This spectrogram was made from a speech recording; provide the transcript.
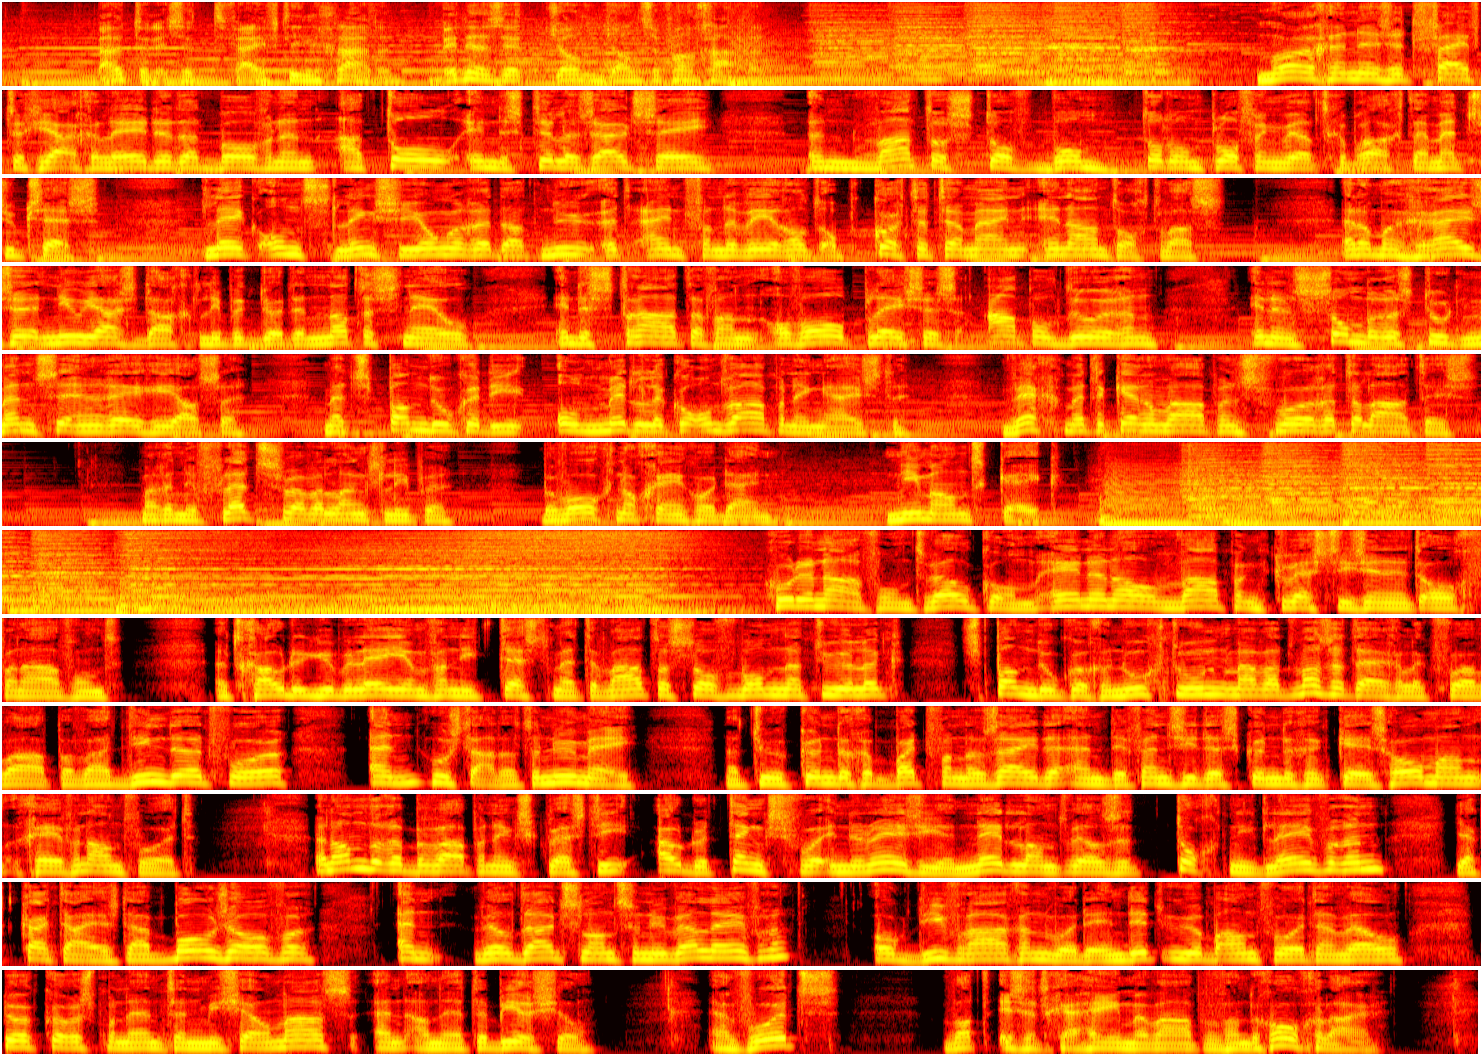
Buiten is het 15 graden, binnen zit John Jansen van Galen. Morgen is het 50 jaar geleden dat boven een atol in de stille Zuidzee... een waterstofbom tot ontploffing werd gebracht en met succes. Het leek ons linkse jongeren dat nu het eind van de wereld op korte termijn in aantocht was. En op een grijze nieuwjaarsdag liep ik door de natte sneeuw... in de straten van of all places Apeldoorn... in een sombere stoet mensen in regenjassen... met spandoeken die onmiddellijke ontwapening eisten. Weg met de kernwapens voor het te laat is. Maar in de flats waar we langs liepen bewoog nog geen gordijn. Niemand keek. Goedenavond, welkom. Een en al wapenkwesties in het oog vanavond. Het gouden jubileum van die test met de waterstofbom natuurlijk. Spandoeken genoeg toen, maar wat was het eigenlijk voor wapen? Waar diende het voor? En hoe staat het er nu mee? Natuurkundige Bart van der Zijde en defensiedeskundige Kees Homan geven antwoord. Een andere bewapeningskwestie, oude tanks voor Indonesië. Nederland wil ze toch niet leveren. Jakarta is daar boos over. En wil Duitsland ze nu wel leveren? Ook die vragen worden in dit uur beantwoord en wel door correspondenten Michel Maas en Annette Bierschel. En voorts, wat is het geheime wapen van de goochelaar?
